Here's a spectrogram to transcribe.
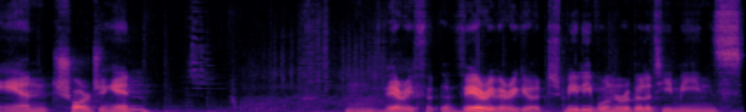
and charging in. Mm, very, very, very good. Melee vulnerability means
